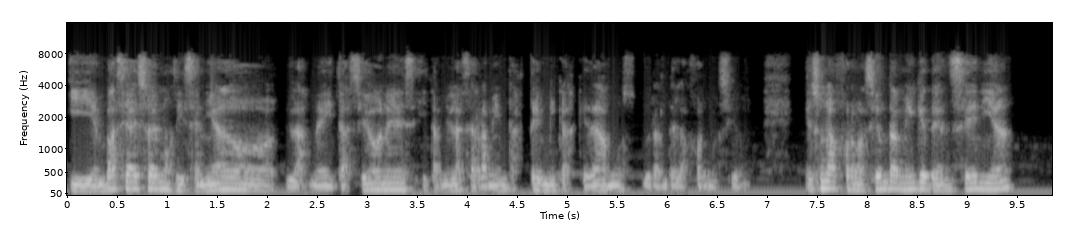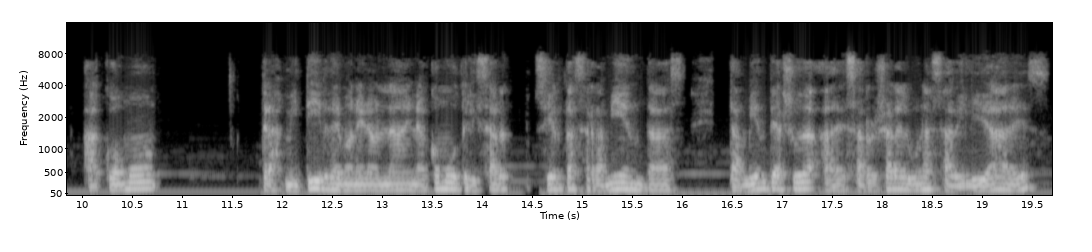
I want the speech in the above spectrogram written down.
y en base a eso hemos diseñado las meditaciones y también las herramientas técnicas que damos durante la formación. Es una formación también que te enseña a cómo transmitir de manera online, a cómo utilizar ciertas herramientas, también te ayuda a desarrollar algunas habilidades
